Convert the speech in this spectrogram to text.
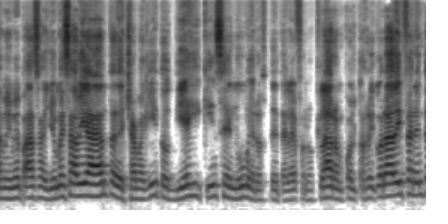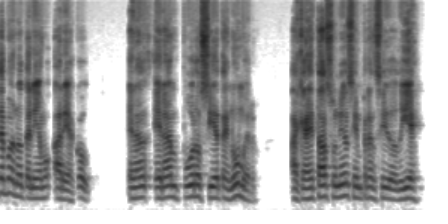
A mí me pasa, yo me sabía antes de chamaquito 10 y 15 números de teléfono. Claro, en Puerto Rico era diferente porque no teníamos área code. Eran, eran puros 7 números. Acá en Estados Unidos siempre han sido 10.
